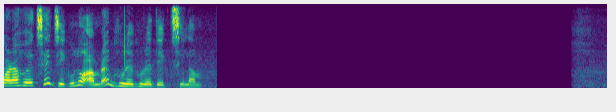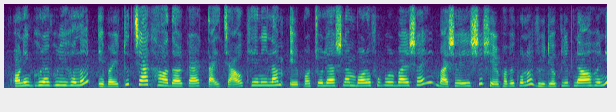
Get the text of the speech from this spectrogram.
করা হয়েছে, যেগুলো আমরা ঘুরে ঘুরে দেখছিলাম। অনেক ঘোরাঘুরি হলো, এবার একটু চা খাওয়া দরকার। তাই চাও খেয়ে নিলাম, এরপর চলে আসলাম বড় ফুপুর বাসায়। বাসায় এসে সেভাবে কোনো ভিডিও ক্লিপ নেওয়া হয়নি,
